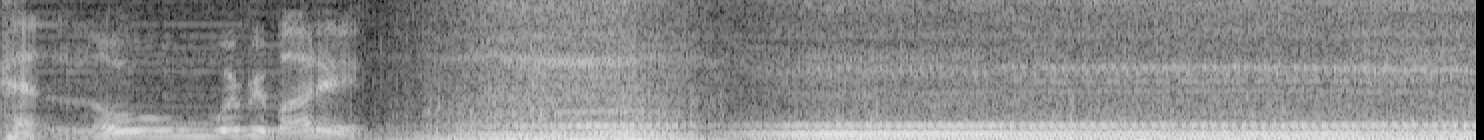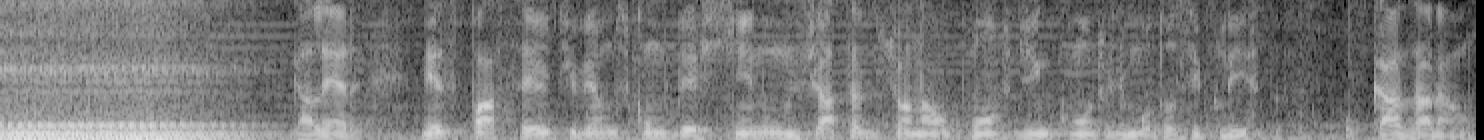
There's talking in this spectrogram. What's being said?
Hello, everybody! Galera, nesse passeio tivemos como destino um já tradicional ponto de encontro de motociclistas, o Casarão.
